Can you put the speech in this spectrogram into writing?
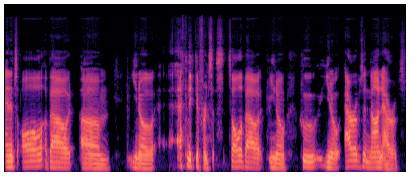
and it's all about um, you know ethnic differences. It's all about you know who, you know, Arabs and non-Arabs.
